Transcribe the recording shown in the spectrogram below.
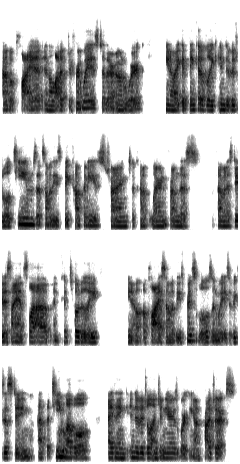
kind of apply it in a lot of different ways to their own work. You know, I could think of like individual teams at some of these big companies trying to kind of learn from this feminist data science lab and could totally you know apply some of these principles and ways of existing at the team level. I think individual engineers working on projects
